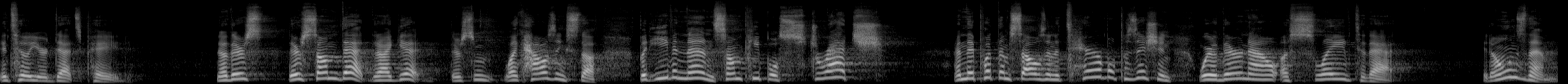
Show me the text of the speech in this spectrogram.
until your debt's paid. Now, there's, there's some debt that I get. There's some like housing stuff. But even then, some people stretch and they put themselves in a terrible position where they're now a slave to that. It owns them.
